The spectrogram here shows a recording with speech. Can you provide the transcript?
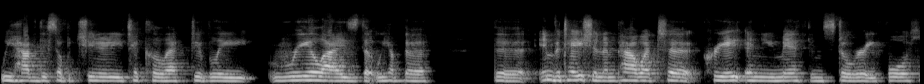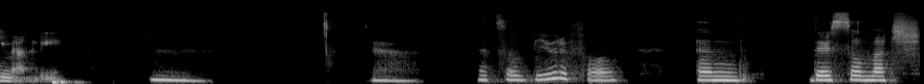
we have this opportunity to collectively realize that we have the the invitation and power to create a new myth and story for humanity. Mm. yeah that's so beautiful. And there's so much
